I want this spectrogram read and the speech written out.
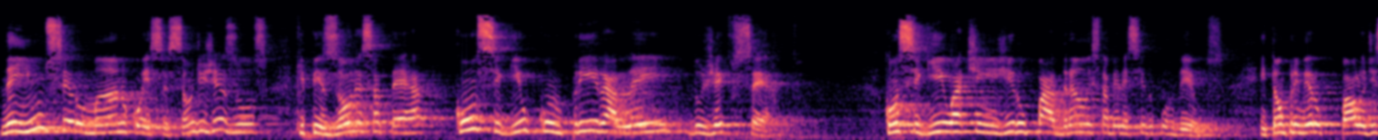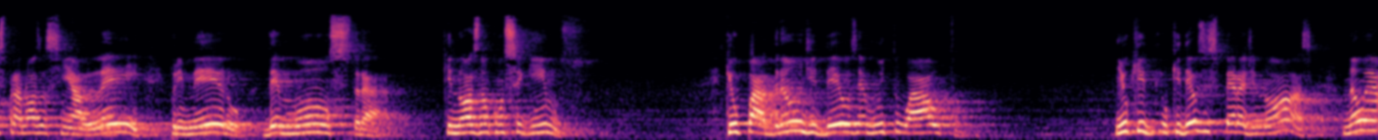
Nenhum ser humano, com exceção de Jesus, que pisou nessa terra, conseguiu cumprir a lei do jeito certo. Conseguiu atingir o padrão estabelecido por Deus. Então, primeiro Paulo diz para nós assim: a lei, primeiro, demonstra que nós não conseguimos, que o padrão de Deus é muito alto. E o que, o que Deus espera de nós não é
